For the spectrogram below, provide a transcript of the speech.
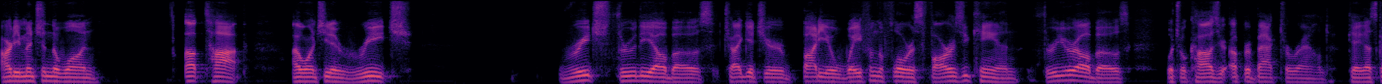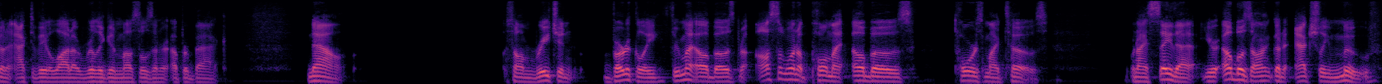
I already mentioned the one up top. I want you to reach reach through the elbows. Try to get your body away from the floor as far as you can through your elbows, which will cause your upper back to round. Okay, that's going to activate a lot of really good muscles in our upper back. Now, so I'm reaching vertically through my elbows, but I also want to pull my elbows towards my toes. When I say that, your elbows aren't going to actually move.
